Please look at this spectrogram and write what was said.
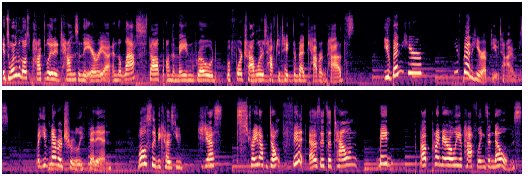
It's one of the most populated towns in the area, and the last stop on the main road before travelers have to take the red cavern paths. You've been here? You've been here a few times, but you've never truly fit in. Mostly because you just straight up don't fit, as it's a town made up primarily of halflings and gnomes.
